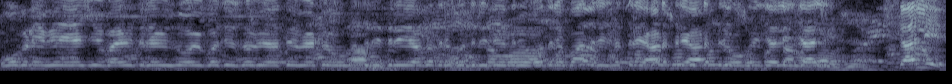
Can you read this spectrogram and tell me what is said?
ઓગણીસ વીસ એકવીસ બાવીસ ત્રેવીસ ચોવીસ પચીસ છવ્વીસ સત્યાવીસ અઠ્યાવીસ ઓગણત્રીસ ત્રીસ એકત્રીસ બત્રીસ તેત્રીસ ચોત્રીસ પાંત્રીસ છત્રીસ આડત્રીસ આડત્રીસ ઓગણચાલીસ ચાલીસ ચાલીસ.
